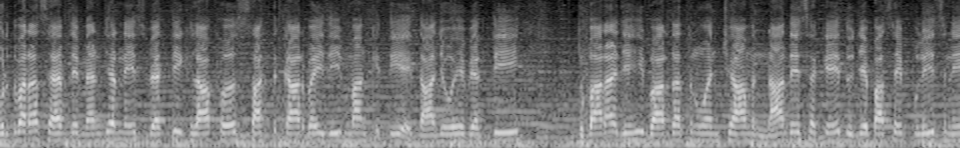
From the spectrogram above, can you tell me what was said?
ਗੁਰਦੁਆਰਾ ਸਾਹਿਬ ਦੇ ਮੈਨੇਜਰ ਨੇ ਇਸ ਵਿਅਕਤੀ ਖਿਲਾਫ ਸਖਤ ਕਾਰਵਾਈ ਦੀ ਮੰਗ ਕੀਤੀ ਹੈ ਤਾਂ ਜੋ ਇਹ ਵਿਅਕਤੀ ਦੁਬਾਰਾ ਅਜਿਹੀ ਵਾਰਦਾਤ ਨੂੰ ਅੰਜਾਮ ਨਾ ਦੇ ਸਕੇ। ਦੂਜੇ ਪਾਸੇ ਪੁਲਿਸ ਨੇ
